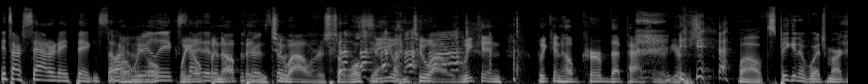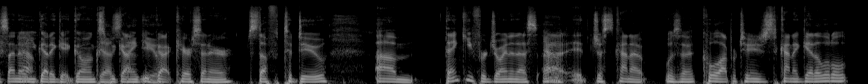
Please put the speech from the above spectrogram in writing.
it's our Saturday thing. So I'm Well, we really op- we open about up the in thrift two store. hours, so we'll see you in two hours. We can we can help curb that passion of yours. Well, speaking of which, Marcus, I know Yeah. you got to get going because we got you've you. got care center stuff to do. Um, thank you for joining us. Uh, it just kind of was a cool opportunity just to kind of get a little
